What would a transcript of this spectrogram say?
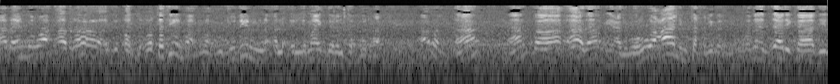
هذا إنه الراء وكثير موجودين اللي ما يقدر ينطق بالراء ها؟ ها؟ فهذا يعني وهو عالم تقريبا. ولذلك هذه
